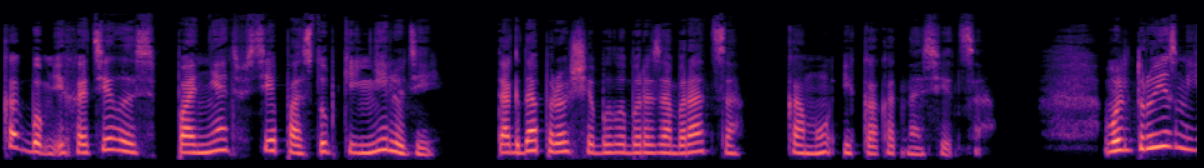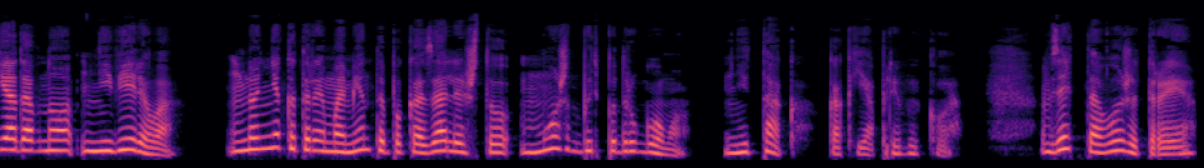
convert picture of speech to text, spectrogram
как бы мне хотелось понять все поступки нелюдей. Тогда проще было бы разобраться, кому и как относиться. В альтруизм я давно не верила, но некоторые моменты показали, что может быть по-другому, не так, как я привыкла. Взять того же Трея.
